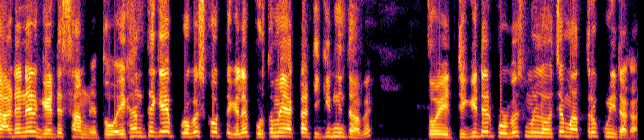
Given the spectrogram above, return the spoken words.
গার্ডেনের গেটের সামনে। তো এখান থেকে প্রবেশ করতে গেলে প্রথমে একটা টিকিট নিতে হবে। তো এই টিকিটের প্রবেশ মূল্য হচ্ছে মাত্র কুড়ি টাকা।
